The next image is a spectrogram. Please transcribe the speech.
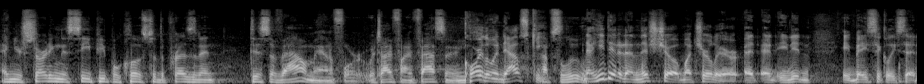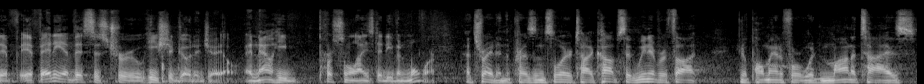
And you're starting to see people close to the president disavow Manafort, which I find fascinating. Corey Lewandowski. Absolutely. Now, he did it on this show much earlier, and, and he didn't. He basically said if, if any of this is true, he should go to jail. And now he personalized it even more. That's right. And the president's lawyer, Ty Cobb, said we never thought you know, Paul Manafort would monetize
